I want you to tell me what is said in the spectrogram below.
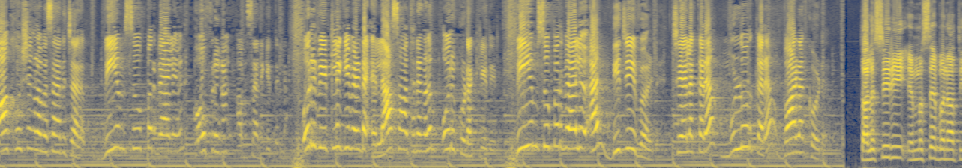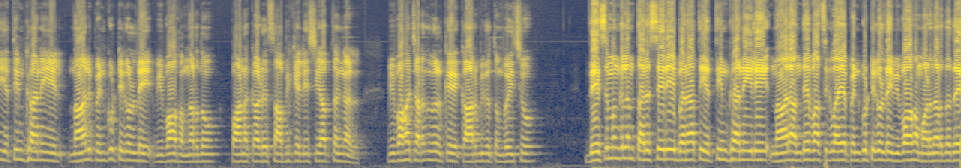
ആഘോഷങ്ങൾ അവസാനിച്ചാലും വി എം സൂപ്പർ വാല്യുവിൽ ഓഫറുകൾ അവസാനിക്കുന്നില്ല ഒരു വീട്ടിലേക്ക് വേണ്ട എല്ലാ സാധനങ്ങളും ഒരു കുടക്കീടിൽ. V M super value and Digi World Chelakkara Mullurkara Vazhakkode. Thalassery M S A ബനാത്തി യത്തീംഖാനയിൽ നാല് പെൺകുട്ടികളുടെ വിവാഹം നടന്നു. പാണക്കാട് സാബിക്കലി ശിയാബ്ദങ്ങൾ വിവാഹ ചടങ്ങുകൾക്ക് കാർമ്മികത്വം വഹിച്ചു. ദേശമംഗലം തലശ്ശേരി ബനാത്തി യത്തീംഖാനയിലെ നാല് അന്തേവാസികളായ പെൺകുട്ടികളുടെ വിവാഹമാണ് നടന്നത്.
